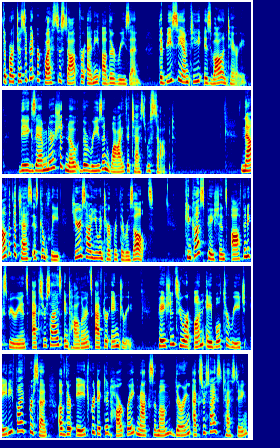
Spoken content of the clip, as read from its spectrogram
The participant requests to stop for any other reason. The BCMT is voluntary. The examiner should note the reason why the test was stopped. Now that the test is complete, here's how you interpret the results. Concussed patients often experience exercise intolerance after injury. Patients who are unable to reach 85% of their age predicted heart rate maximum during exercise testing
